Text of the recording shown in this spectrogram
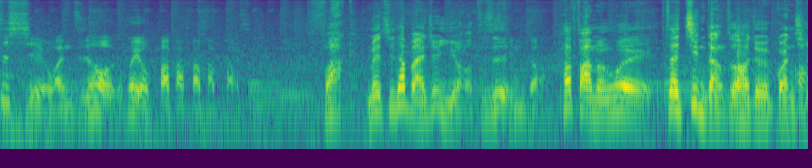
是写完之后会有叭叭叭叭叭声，fuck，没有，其实它本来就有，只是听不到。它阀门会在进档之后，它就会关起来。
